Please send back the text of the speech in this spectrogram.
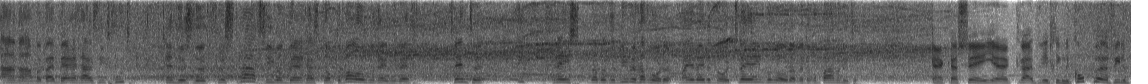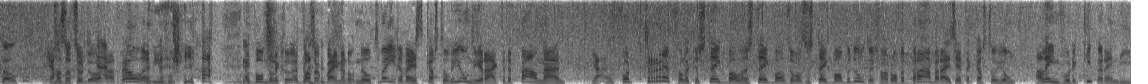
Aanname bij Berghuis niet goed. En dus de frustratie, want Berghuis trapt de bal ook nog even weg. Twente, ik vrees dat het het niet meer gaat worden. Maar je weet het nooit. 2-1 voor Roda met nog een paar minuten. RKC uh, kruipt richting de kop, uh, Philip Koken. Ja, als dat zo doorgaat ja. wel. En, uh, ja, wonderlijk. Het was ook bijna nog 0-2 geweest. Castellion die raakte de paal na een, ja, een voortreffelijke steekbal. Een steekbal zoals een steekbal bedoeld is van Robert Braber. Hij zette Castellion alleen voor de keeper. En die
